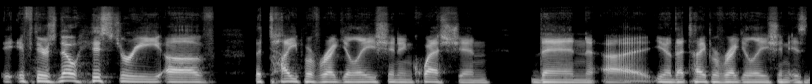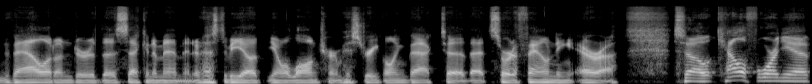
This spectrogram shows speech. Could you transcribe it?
if there's no history of the type of regulation in question then uh, you know that type of regulation isn't valid under the Second Amendment. It has to be a you know a long term history going back to that sort of founding era. So California,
